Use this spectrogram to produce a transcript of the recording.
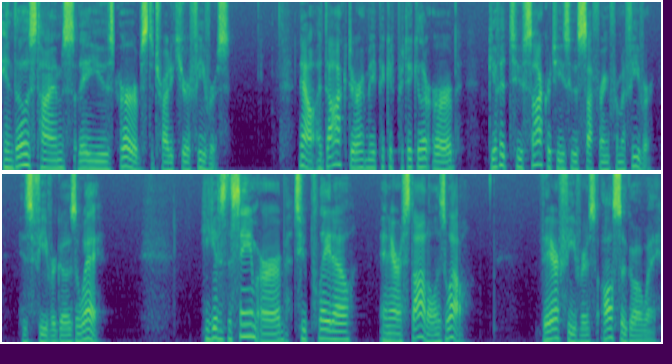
In those times, they used herbs to try to cure fevers. Now, a doctor may pick a particular herb, give it to Socrates who is suffering from a fever. His fever goes away. He gives the same herb to Plato and Aristotle as well. Their fevers also go away.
